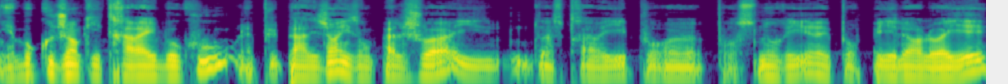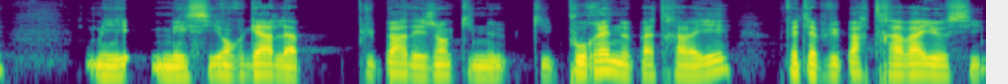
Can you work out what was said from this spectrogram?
il y a beaucoup de gens qui travaillent beaucoup. La plupart des gens, ils n'ont pas le choix. Ils doivent travailler pour, euh, pour se nourrir et pour payer leur loyer. Mais, mais si on regarde la plupart des gens qui, ne, qui pourraient ne pas travailler, en fait, la plupart travaillent aussi.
